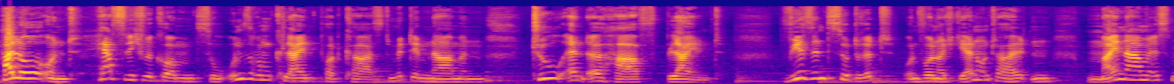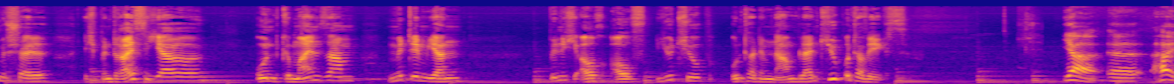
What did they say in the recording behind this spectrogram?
Hallo und herzlich willkommen zu unserem kleinen Podcast mit dem Namen Two and a Half Blind. Wir sind zu dritt und wollen euch gerne unterhalten. Mein Name ist Michelle, ich bin 30 Jahre und gemeinsam mit dem Jan bin ich auch auf YouTube unter dem Namen BlindTube unterwegs. Ja, äh, hi,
